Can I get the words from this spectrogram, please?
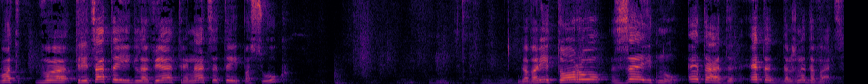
Вот в 30 главе, 13 посук, говорит Тору «зеитну». Это, это должны давать.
